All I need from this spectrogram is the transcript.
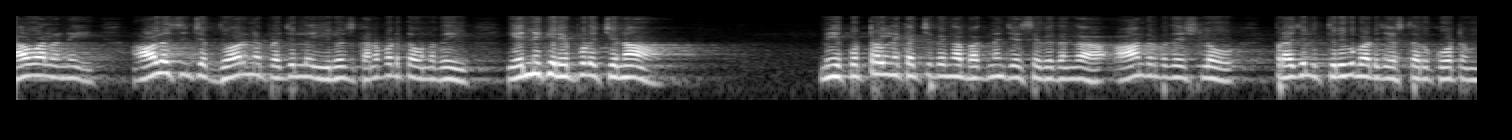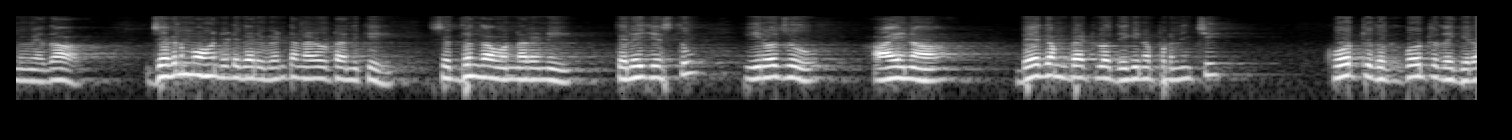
రావాలని ఆలోచించే ధోరణి ప్రజల్లో ఈరోజు కనపడుతూ ఉన్నది. ఎన్నికలు ఎప్పుడొచ్చినా మీ కుట్రల్ని ఖచ్చితంగా భగ్నం చేసే విధంగా ఆంధ్రప్రదేశ్లో ప్రజలు తిరుగుబాటు చేస్తారు కూటమి మీద. జగన్మోహన్ రెడ్డి గారి వెంట నడవటానికి సిద్ధంగా ఉన్నారని తెలియజేస్తూ ఈరోజు ఆయన బేగంపేటలో దిగినప్పటి నుంచి కోర్టు దగ్గర కోర్టు దగ్గర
